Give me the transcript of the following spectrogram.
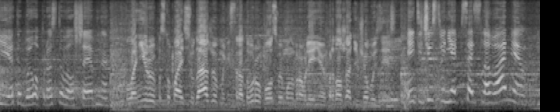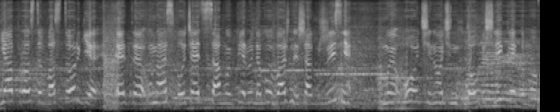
и это было просто волшебно. Планирую поступать сюда же, в магистратуру по своему направлению, продолжать учебу здесь. Эти чувства не описать словами. Я просто в восторге. Это у нас получается самый первый такой важный шаг в жизни. Мы очень-очень долго шли к этому.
